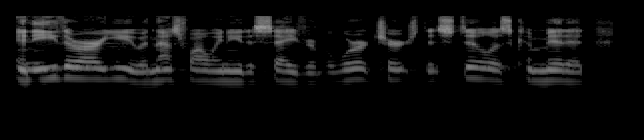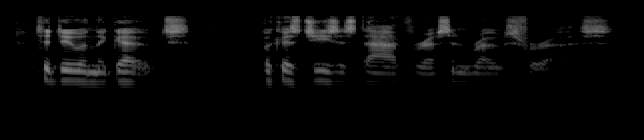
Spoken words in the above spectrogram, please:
And either are you, and that's why we need a Savior. But we're a church that still is committed to doing the goats because Jesus died for us and rose for us.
